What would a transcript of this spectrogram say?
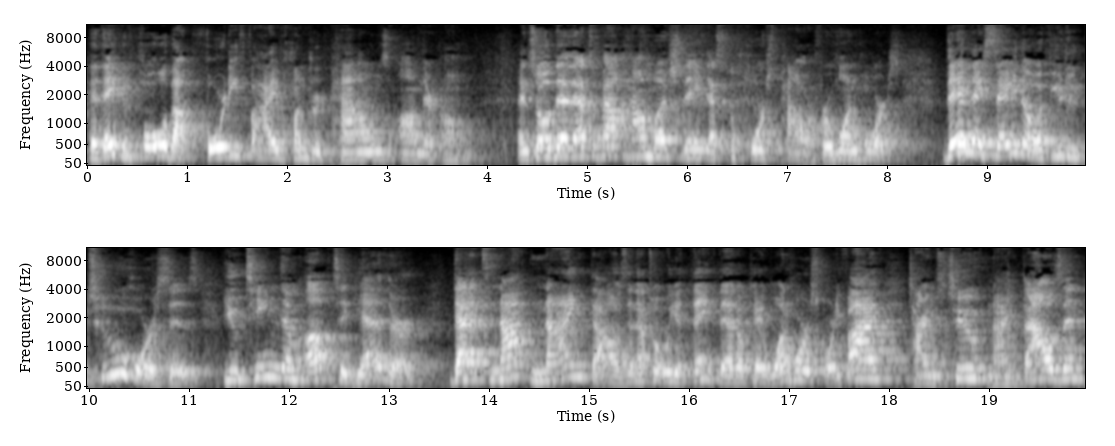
that they can pull about 4,500 pounds on their own. And so that, that's about how much they, that's the horsepower for one horse. Then they say, though, if you do two horses, you team them up together, that it's not 9,000. That's what we would think that, okay, one horse, 45, times two, 9,000.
